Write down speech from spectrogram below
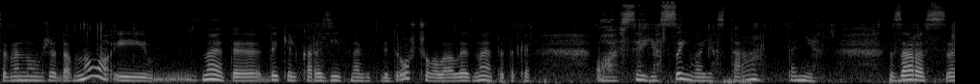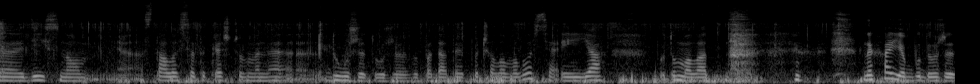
сивину вже давно і, знаєте, декілька разів навіть відрощувала, але знаєте, таке, о, все, я сива, я стара. Та ні. Зараз е, дійсно е, сталося таке, що в мене дуже-дуже випадати почало волосся, і я подумала, нехай я буду вже,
